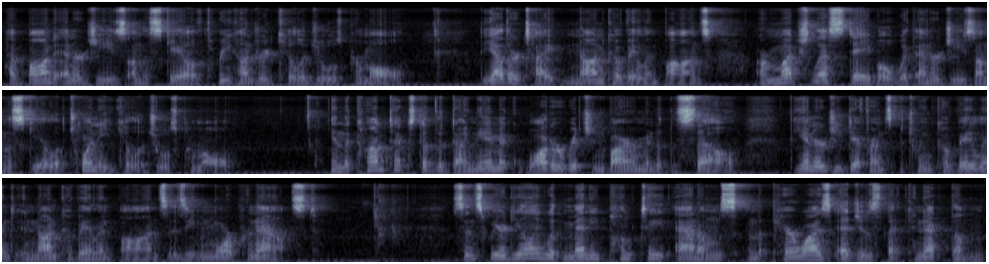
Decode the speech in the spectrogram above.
have bond energies on the scale of 300 kilojoules per mole. The other type, non-covalent bonds, are much less stable with energies on the scale of 20 kilojoules per mole. In the context of the dynamic water-rich environment of the cell, the energy difference between covalent and non-covalent bonds is even more pronounced. Since we are dealing with many punctate atoms and the pairwise edges that connect them,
